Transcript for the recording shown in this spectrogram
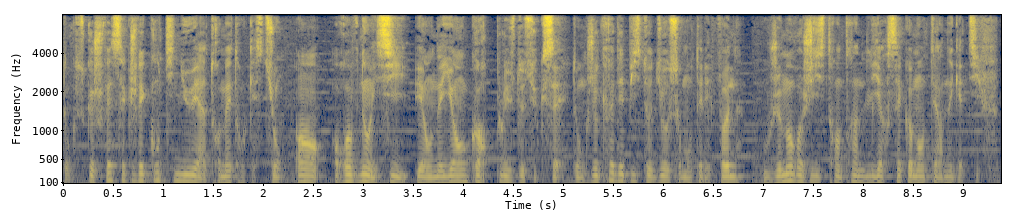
donc ce que je fais, c'est que je vais continuer à te remettre en question en revenant ici et en ayant encore plus de succès. Donc je crée des pistes audio sur mon téléphone où je m'enregistre en train de lire ces commentaires négatifs.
